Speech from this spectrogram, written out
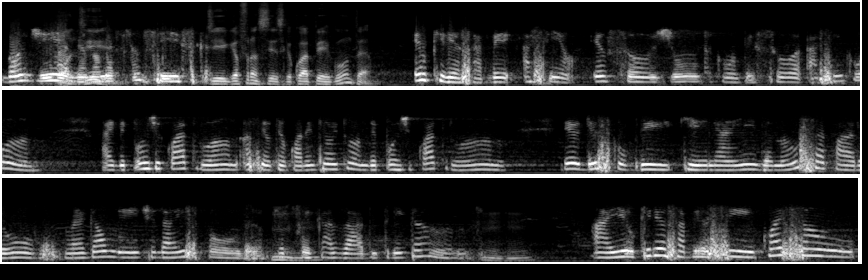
Bom dia, Bom meu dia. nome é Francisca. Diga, Francisca, qual é a pergunta? Eu queria saber, assim, ó, eu sou junta com uma pessoa há cinco anos. Aí depois de quatro anos, assim, eu tenho 48 anos, depois de quatro anos, eu descobri que ele ainda não separou legalmente da esposa, que uhum. ele foi uhum. casado há 30 anos. Uhum. Aí eu queria saber, assim, quais são,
